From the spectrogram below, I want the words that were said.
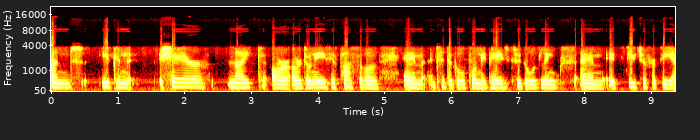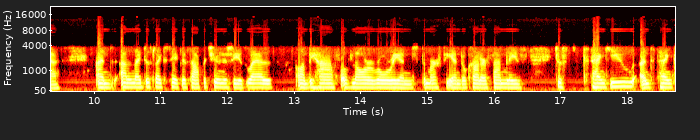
and you can share, like, or, or donate if possible um, to the GoFundMe page through those links. Um, it's Future for Fia. And Alan, I'd just like to take this opportunity as well on behalf of Laura Rory and the Murphy and O'Connor families, just to thank you and to thank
